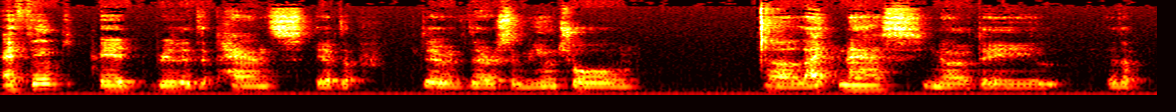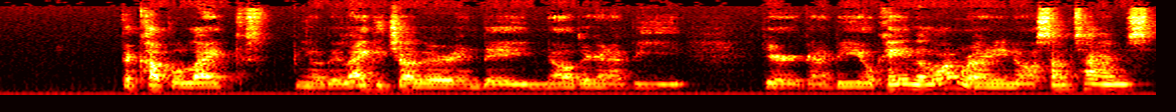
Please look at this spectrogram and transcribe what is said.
I think it really depends if the if there's a mutual uh, likeness. You know, if they if the the couple likes you know they like each other and they know they're gonna be they're to be okay in the long run. You know, sometimes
